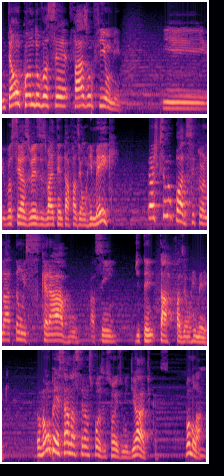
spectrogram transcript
Então, quando você faz um filme e você às vezes vai tentar fazer um remake, eu acho que você não pode se tornar tão escravo assim de tentar fazer um remake. Então vamos pensar nas transposições midiáticas? Vamos lá.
